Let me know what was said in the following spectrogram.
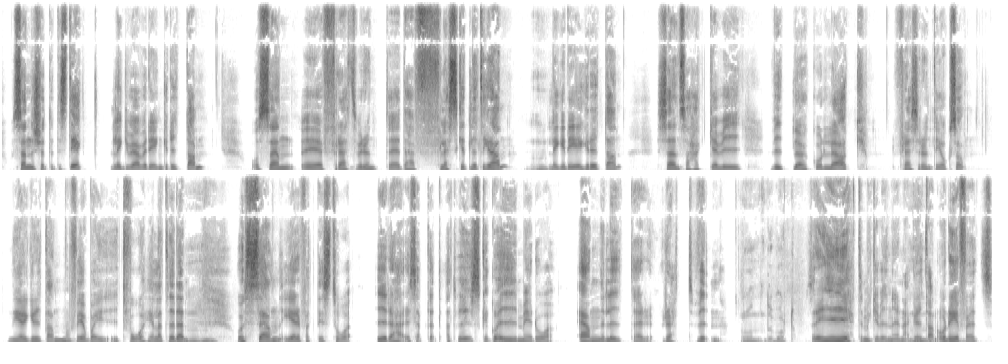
Och sen när köttet är stekt lägger vi över det i en gryta. Och sen eh, fräser vi runt eh, det här fläsket lite grann. Lägger det i grytan. Sen så hackar vi vitlök och lök. Fräser runt det också. Ner i grytan. Man får jobba i, i två hela tiden. Och sen är det faktiskt så i det här receptet att vi ska gå i med då en liter rött vin. Underbart. Så det är jättemycket vin i den här grytan och det är för att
